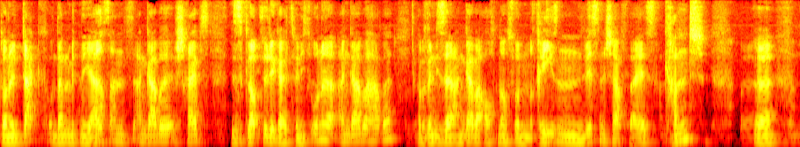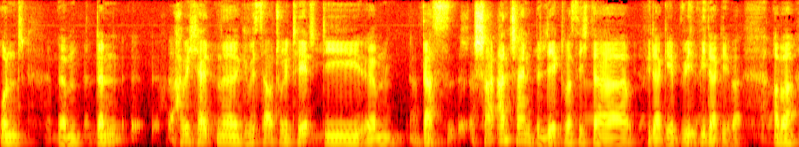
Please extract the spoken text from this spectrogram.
Donald Duck und dann mit einer Jahresangabe schreibst, ist es glaubwürdiger, als wenn ich es ohne Angabe habe. Aber wenn diese Angabe auch noch so ein riesen Wissenschaftler ist, Kant, äh, und ähm, dann äh, habe ich halt eine gewisse Autorität, die ähm, das anscheinend belegt, was ich da wiedergebe, wiedergebe. Aber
